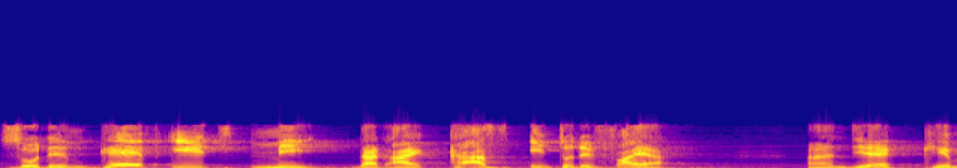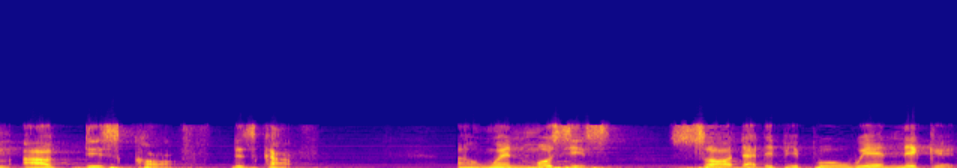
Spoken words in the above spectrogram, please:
So they gave it me that I cast into the fire. And there came out this calf, this calf. And when Moses saw that the people were naked,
